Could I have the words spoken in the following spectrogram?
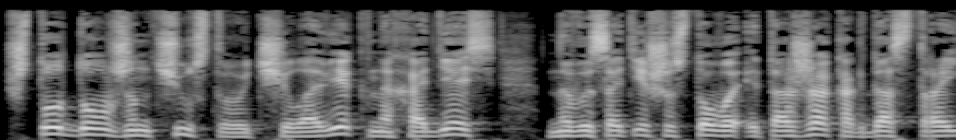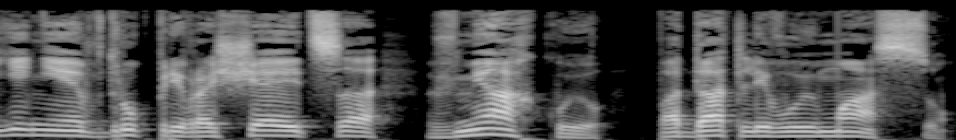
Что должен чувствовать человек, находясь на высоте шестого этажа, когда строение вдруг превращается в мягкую, податливую массу?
